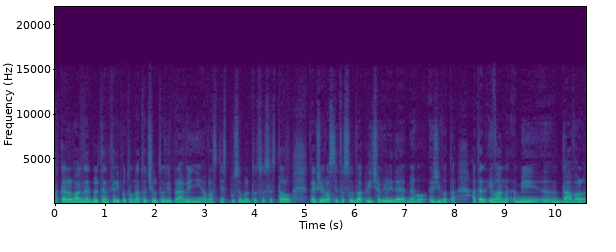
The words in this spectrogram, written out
a Karel Wagner byl ten, který potom natočil to vyprávění a vlastně způsobil to, co se stalo. Takže vlastně to jsou dva klíčoví lidé mého života. A ten Ivan mi eh, dával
